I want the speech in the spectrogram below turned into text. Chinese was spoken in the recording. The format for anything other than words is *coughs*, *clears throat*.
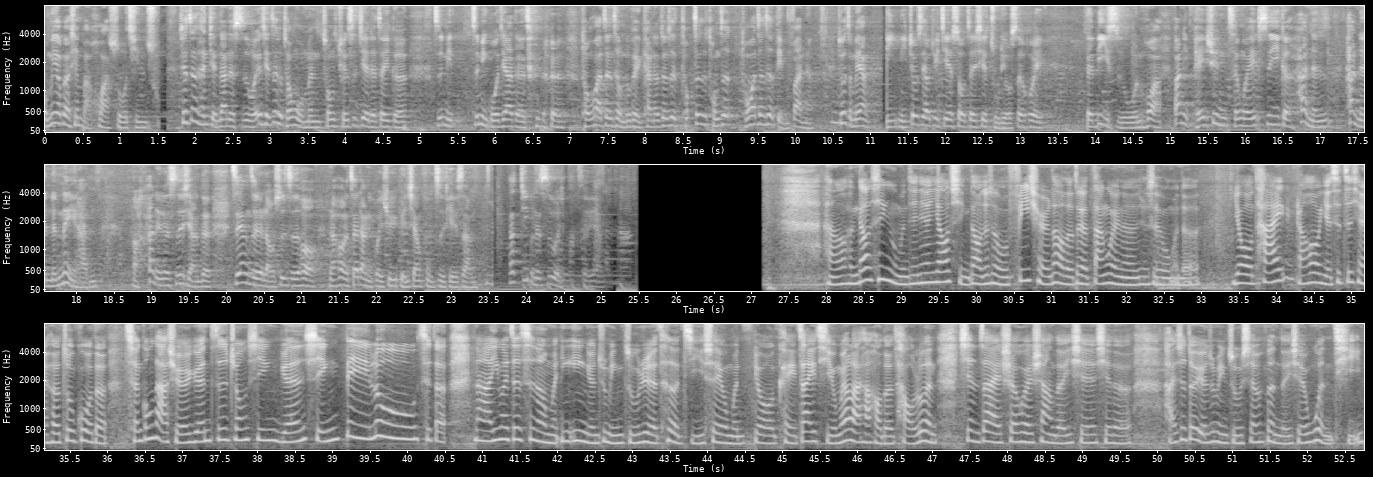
我们要不要先把话说清楚？其实这个很简单的思维，而且这个从我们从全世界的这个殖民殖民国家的这个同化政策，我们都可以看到，这是同这是同这同化政策典范呢、啊。就怎么样，你你就是要去接受这些主流社会的历史文化，把你培训成为是一个汉人汉人的内涵啊，汉人的思想的这样子的老师之后，然后再让你回去原乡复制贴上。那基本的思维就是这样。好，很高兴我们今天邀请到，就是我们 feature 到的这个单位呢，就是我们的。有台，然后也是之前合作过的成功大学原资中心原形毕露，是的。那因为这次呢，我们因应原住民族日的特辑，所以我们又可以在一起，我们要来好好的讨论现在社会上的一些些的，还是对原住民族身份的一些问题。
